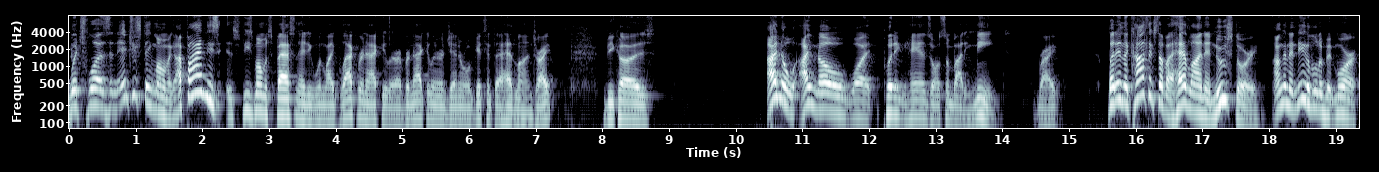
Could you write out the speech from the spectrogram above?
which was an interesting moment. I find these these moments fascinating when like black vernacular or vernacular in general gets into headlines, right? Because I know I know what putting hands on somebody means, right? But in the context of a headline and news story, I'm going to need a little bit more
